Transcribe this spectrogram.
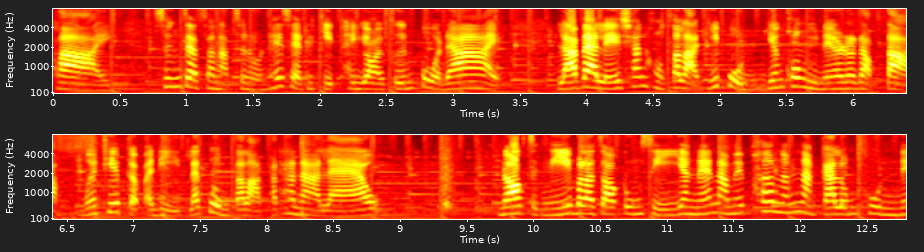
คลาย ซึ่งจะสนับสนุนให้เศรษฐกิจทยอยฟื้นตัวได้ และ valuation ของตลาดญี่ปุ่นยังคงอยู่ในระดับต่ำเมื่อเทียบกับอดีตและกลุ่มตลาดพัฒนาแล้วนอกจากนี้บลจกรุงศรียังแนะนำให้เพิ่มน้ำหนักการลงทุนใน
